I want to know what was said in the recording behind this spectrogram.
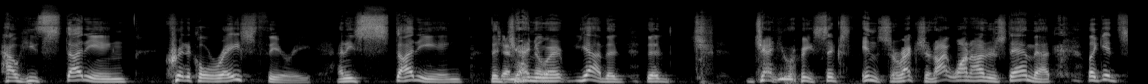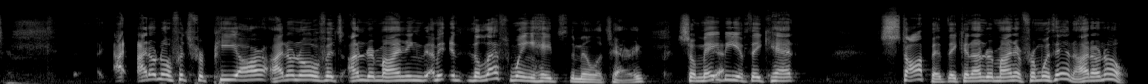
how he's studying critical race theory and he's studying the January, yeah, the, the January 6th insurrection. I want to understand that. Like it's, I, I, don't know if it's for PR. I don't know if it's undermining. I mean, the left wing hates the military. So maybe yeah. if they can't stop it, they can undermine it from within. I don't know.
